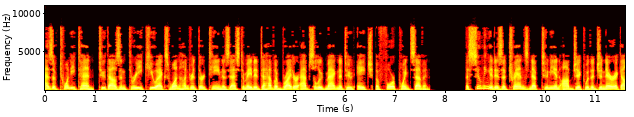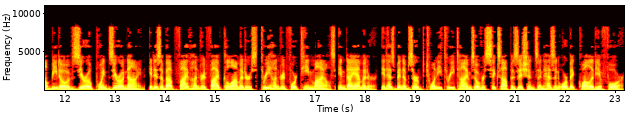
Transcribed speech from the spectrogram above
As of 2010, 2003 QX113 is estimated to have a brighter absolute magnitude h of 4.7. Assuming it is a trans-Neptunian object with a generic albedo of 0.09, it is about 505 kilometers (314 miles) in diameter. It has been observed 23 times over 6 oppositions and has an orbit quality of 4.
